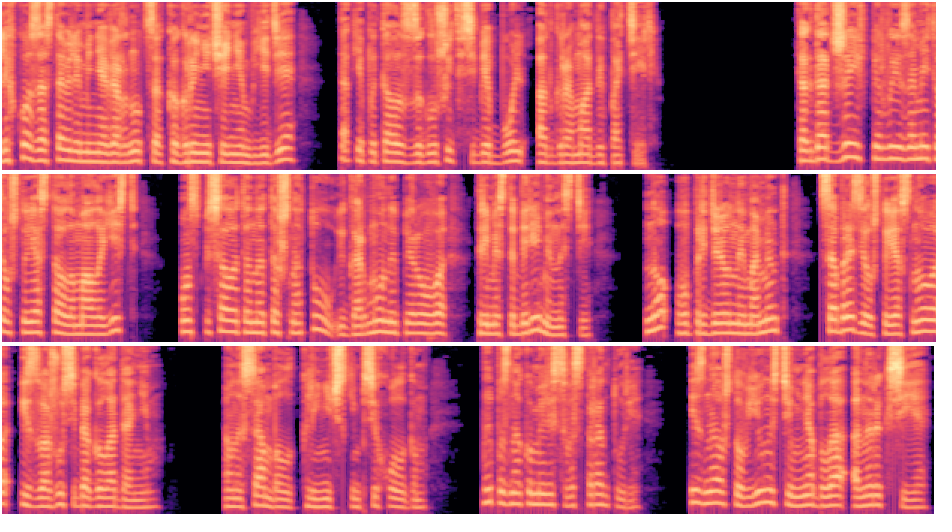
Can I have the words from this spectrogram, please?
легко заставили меня вернуться к ограничениям в еде, так я пыталась заглушить в себе боль от громады потерь. Когда Джей впервые заметил, что я стала мало есть, он списал это на тошноту и гормоны первого триместра беременности, но в определенный момент сообразил, что я снова извожу себя голоданием. Он и сам был клиническим психологом. Мы познакомились в аспирантуре и знал, что в юности у меня была анорексия,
